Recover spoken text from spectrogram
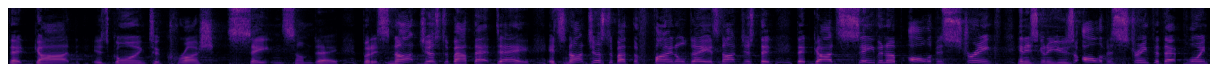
that God is going to crush Satan someday. But it's not just about that day. It's not just about the final day. It's not just that, that God's saving up all of his strength and he's going to use all of his strength at that point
